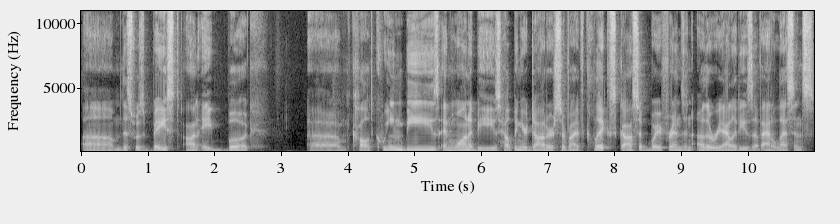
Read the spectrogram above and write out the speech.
Um, this was based on a book um, called Queen Bees and Wannabes Helping Your Daughter Survive Cliques, Gossip Boyfriends, and Other Realities of Adolescence.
